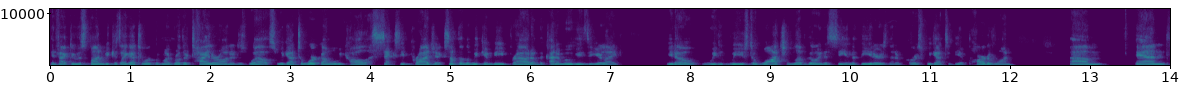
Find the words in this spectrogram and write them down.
in fact, it was fun because I got to work with my brother Tyler on it as well. So we got to work on what we call a sexy project, something that we can be proud of, the kind of movies that you're like, you know, we, we used to watch and love going to see in the theaters. And then, of course, we got to be a part of one. Um, and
